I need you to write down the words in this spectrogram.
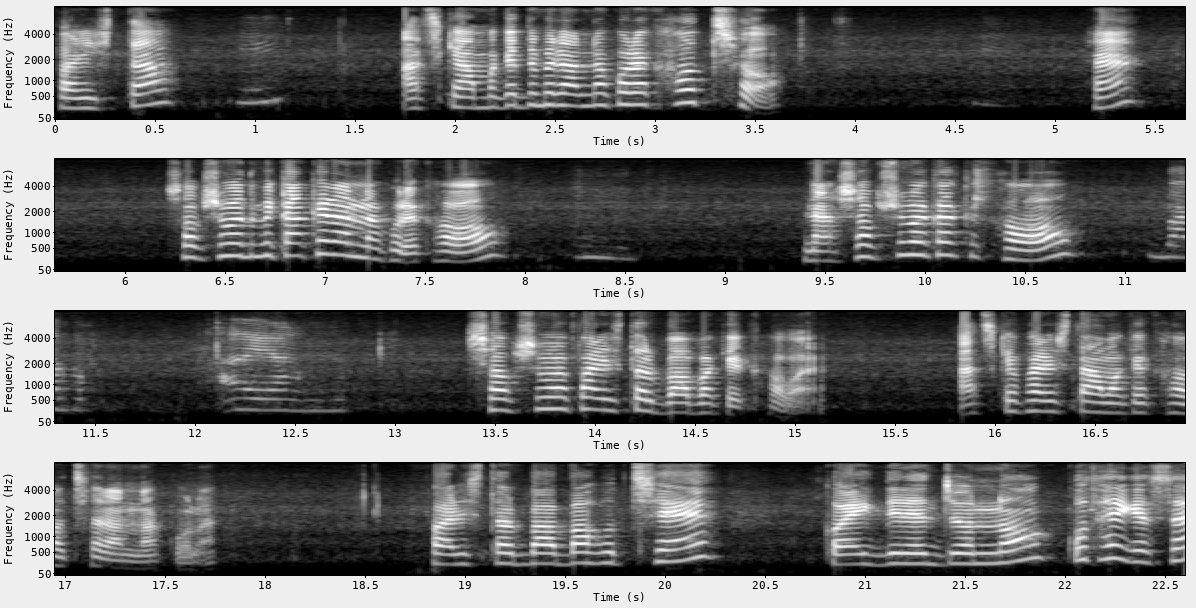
ফারিস্তা আজকে আমাকে তুমি রান্না করে খাওয়াচ্ছ? হ্যাঁ? সবসময় তুমি কাকে রান্না করে খাওয়াও? না সবসময় কাকে খাওয়াও? সবসময় ফারিস্তার বাবাকে খাওয়ায়। আজকে ফারিস্তা আমাকে খাওয়াচ্ছে রান্না করে। ফারিস্তার বাবা হচ্ছে কয়েকদিনের জন্য কোথায় গেছে?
